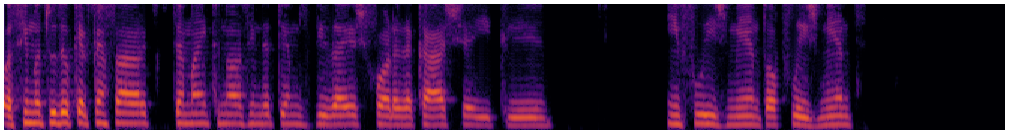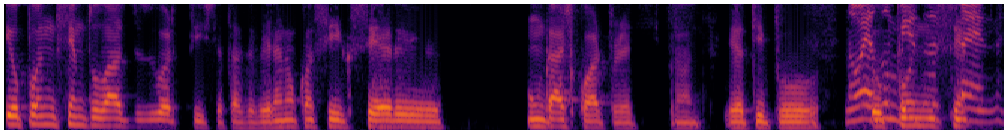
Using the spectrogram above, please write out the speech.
acima de tudo eu quero pensar também que nós ainda temos ideias fora da caixa e que infelizmente ou felizmente eu ponho-me sempre do lado do artista, estás a ver? Eu não consigo ser uh, um gajo corporate, pronto. Eu tipo. Não és um businessman.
